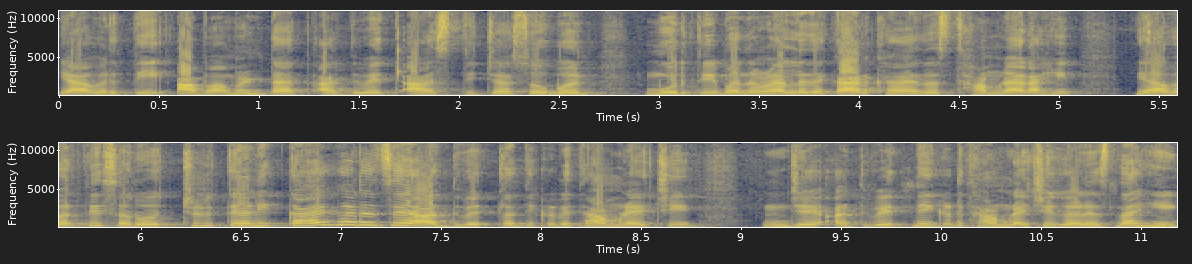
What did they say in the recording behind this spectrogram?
यावरती आबा म्हणतात अद्वैत आज तिच्यासोबत मूर्ती बनवण्याला त्या कारखान्यातच थांबणार आहे. यावरती सरोज चिडते आणि काय गरज आहे अद्वैतला तिकडे थांबण्याची? म्हणजे अद्वैतने इकडे थांबण्याची गरज नाही.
